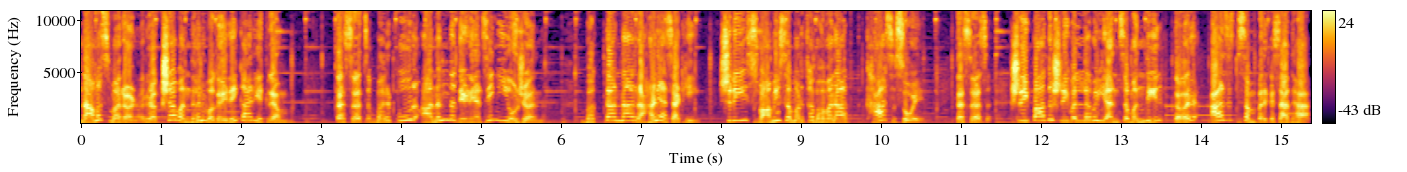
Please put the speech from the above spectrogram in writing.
नामस्मरण रक्षाबंधन वगैरे कार्यक्रम. तसंच भरपूर आनंद देण्याचे नियोजन. भक्तांना राहण्यासाठी श्री स्वामी समर्थ भवनात खास सोय. तसंच श्रीपाद श्रीवल्लभ यांचं मंदिर तर आज संपर्क साधा.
